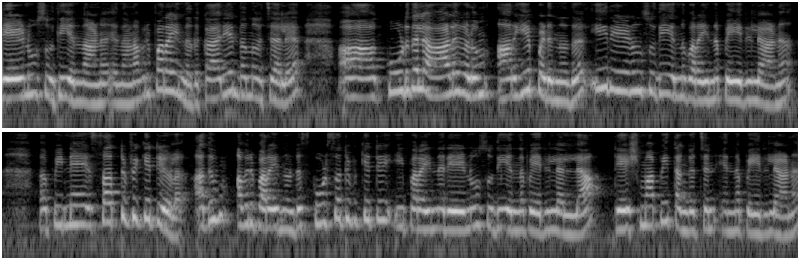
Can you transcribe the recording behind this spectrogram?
രേണു സുധി എന്നാണ് എന്നാണ് അവർ പറയുന്നത്. കാര്യം എന്തെന്ന് വെച്ചാൽ കൂടുതൽ ആളുകളും അറിയപ്പെടുന്നത് ഈ രേണു സുധി എന്ന് പറയുന്ന പേരിലാണ്. പിന്നെ സർട്ടിഫിക്കറ്റുകൾ അതും അവർ പറയുന്നുണ്ട്. സ്കൂൾ സർട്ടിഫിക്കറ്റ് ഈ പറയുന്ന രേണു സുധി എന്ന പേരിലല്ല രേഷ്മ പി തങ്കച്ചൻ എന്ന പേരിലാണ്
